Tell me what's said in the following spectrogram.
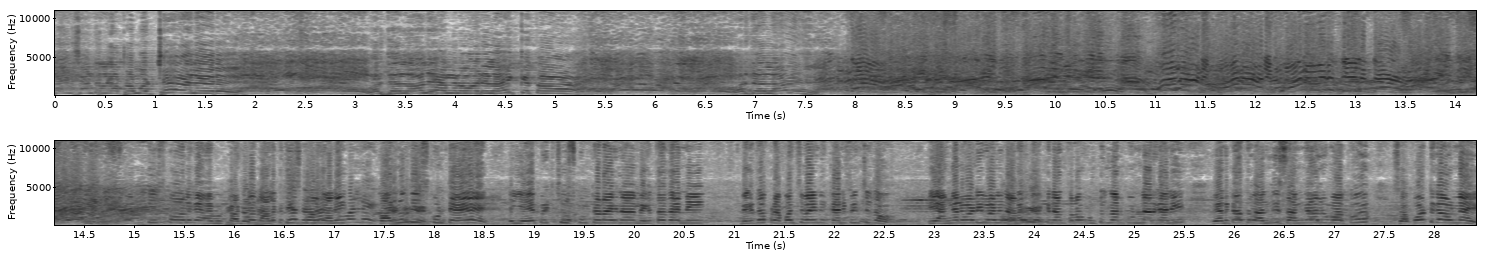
మెయిన్ సెంట్రల్గా ప్రమోట్ చేయాలి. వర్జల్లాలి అంగన్వాడీల ఐక్యత వర్జల్లాలి తీసుకోవాలి కా- కంట్లో నలక తీసుకోవాలి కానీ కన్ను తీసుకుంటే ఏం పెట్టి చూసుకుంటాడు ఆయన మిగతా దాన్ని మిగతా ప్రపంచం ఆయన కనిపించదు. ఈ అంగన్వాడీ వాళ్ళు నడకెక్కినంతలో ఉంటుంది అనుకుంటున్నారు కానీ వెనకాతలు అన్ని సంఘాలు మాకు సపోర్ట్గా ఉన్నాయి.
